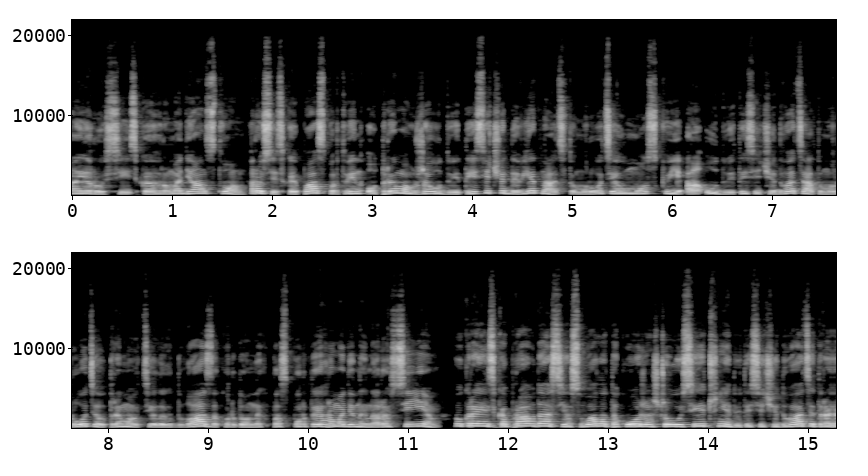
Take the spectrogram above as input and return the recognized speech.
має російське громадянство. Російський паспорт він отримав вже у 2019 році в Москві, а у 2020 році отримав цілих два закордонних паспорти громадянина Росії. Українська правда з'ясувала також, що у січні 2023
